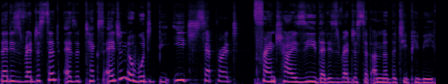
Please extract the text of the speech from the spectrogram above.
that is registered as a tax agent, or would it be each separate franchisee that is registered under the TPB?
